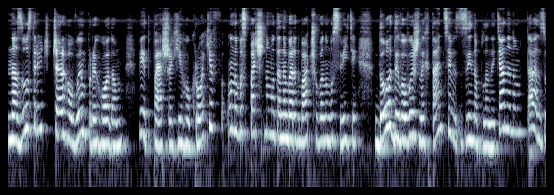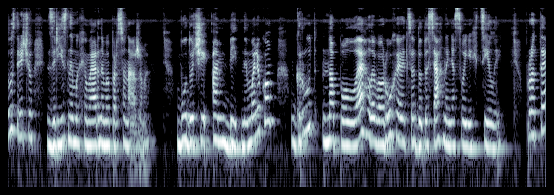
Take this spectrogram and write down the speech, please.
назустріч черговим пригодам від перших його кроків у небезпечному та непередбачуваному світі до дивовижних танців з інопланетянином та зустрічю з різними химерними персонажами. Будучи амбітним малюком, Грут наполегливо рухається до досягнення своїх цілей. Проте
